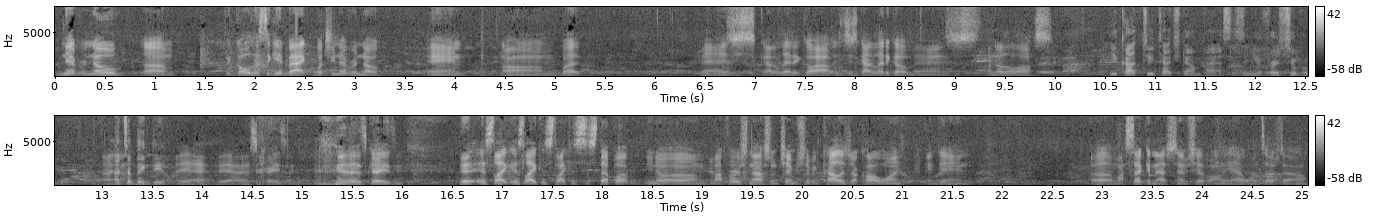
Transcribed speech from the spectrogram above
You never know. Um, the goal is to get back, but you never know. And um, but man, you just gotta let it go out. You just gotta let it go, man. It's just another loss. You caught two touchdown passes in your first Super Bowl. That's a big deal. Yeah, yeah, that's crazy. that's crazy it's like it's like it's like it's a step up. You know, um, my first national championship in college, I caught one, and then uh, my second national championship, I only had one touchdown.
